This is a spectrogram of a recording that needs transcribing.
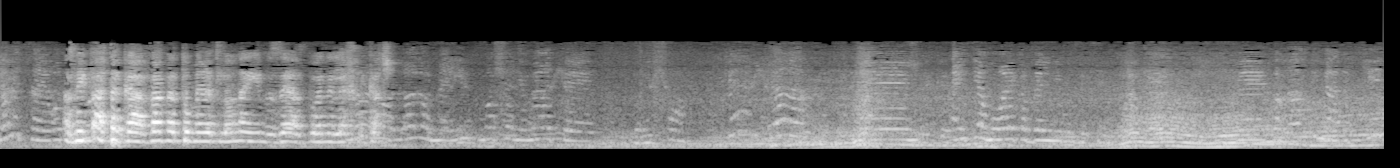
לא מצייר אותך. אז מפאת הגאווה ואת אומרת לא נעים וזה, אז בואי נלך לא, ניקח... לא, לא, לא, נעים, כמו שאני אומרת, אה, כן, יאללה, אה, הייתי אמורה לקבל ניהול בסדר. ובחרתי מהתפקיד,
